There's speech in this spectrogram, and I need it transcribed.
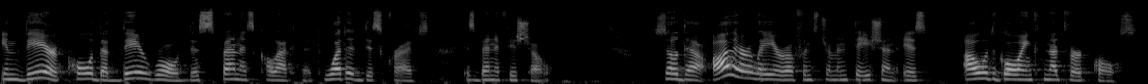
in their code that they wrote the span is collected, what it describes is beneficial. So the other layer of instrumentation is outgoing network calls.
